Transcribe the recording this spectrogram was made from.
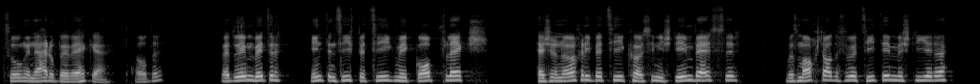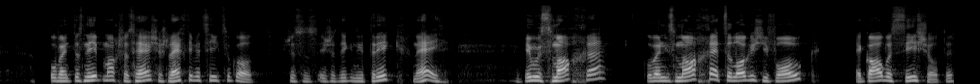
Gesund ernähren und bewegen. Oder? wenn du immer wieder intensiv Beziehung mit Gott pflegst, hast du eine nähere Beziehung, hörst seine Stimme besser. Was machst du dafür? Zeit investieren. Und wenn du das nicht machst, was hast du? Eine schlechte Beziehung zu Gott. Ist das, ist das irgendwie Trick? Nein. Ich muss es machen. Und wenn ich es mache, hat es eine logische Folge. Egal was es ist, oder?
